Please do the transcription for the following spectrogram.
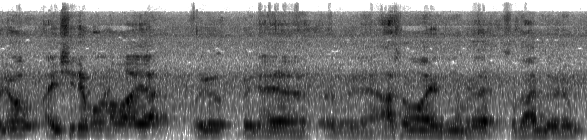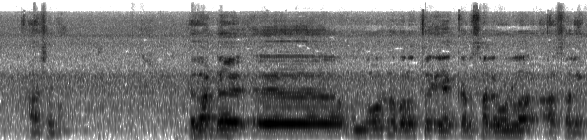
ഒരു ഐശ്വര്യപൂർണമായ ഒരു പിന്നെ പിന്നെ ആശ്രമമായിരുന്നു നമ്മുടെ സദാനന്തപുരം ആശ്രമം. ഏതാണ്ട് മുന്നൂറിന് പുറത്ത് ഏക്കർ സ്ഥലമുള്ള ആ സ്ഥലം.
